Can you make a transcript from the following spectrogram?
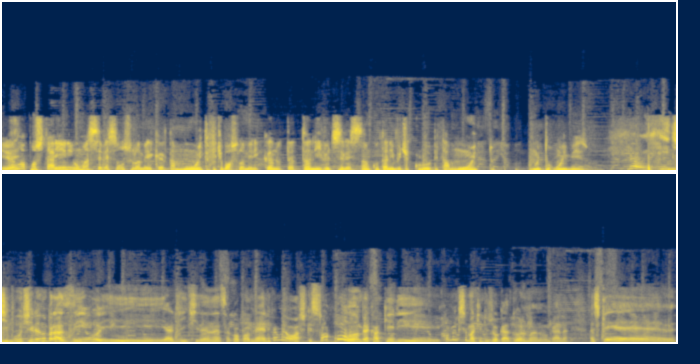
Eu não apostaria em nenhuma seleção sul-americana, tá muito futebol sul-americano, tanto a nível de seleção quanto a nível de clube, tá muito, muito ruim mesmo. Meu, e, e, tipo, tirando Brasil e Argentina nessa Copa América, meu, acho que só a Colômbia com aquele. Como é que chama aquele jogador, mano, cara? Acho que é.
